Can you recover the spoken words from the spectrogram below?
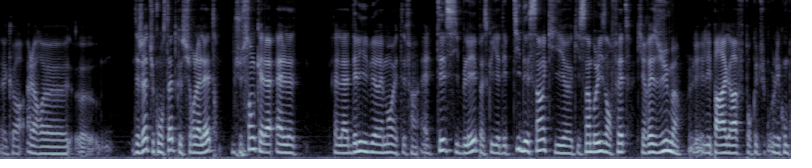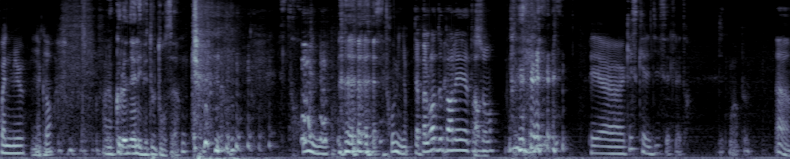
D'accord, alors. euh, euh, déjà, tu constates que sur la lettre, tu sens qu'elle a, elle, elle a délibérément été. Enfin, elle t'est ciblée parce qu'il y a des petits dessins qui, euh, qui symbolisent en fait, qui résument les, les paragraphes pour que tu les comprennes mieux, Mhm. d'accord Le colonel, il fait tout le temps ça. C'est trop mignon. C'est trop mignon. T'as pas le droit de parler, attention. Et euh, qu'est-ce qu'elle dit cette lettre? Dites-moi un peu. Ah,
